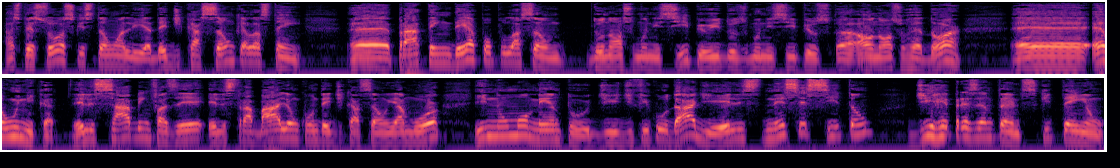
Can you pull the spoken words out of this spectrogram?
as pessoas que estão ali, a dedicação que elas têm é, para atender a população do nosso município e dos municípios uh, ao nosso redor é, é, única. Eles sabem fazer, eles trabalham com dedicação e amor, e num momento de dificuldade, eles necessitam de representantes que tenham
